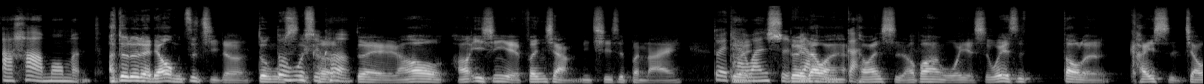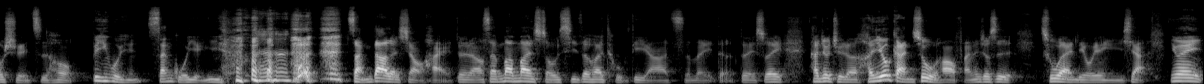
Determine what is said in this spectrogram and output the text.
aha moment 啊，对对对，聊我们自己的顿悟，顿悟时刻，对，然后好像一心也分享，你其实本来对台湾史，对台湾台湾史，然后包含我也是，我也是到了。开始教学之后，毕竟我以前《三国演义》长大的小孩，对，然后才慢慢熟悉这块土地啊之类的，对，所以他就觉得很有感触，哈，反正就是出来留言一下，因为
